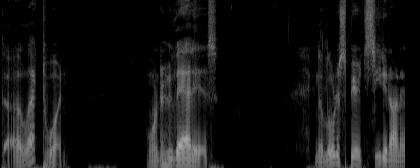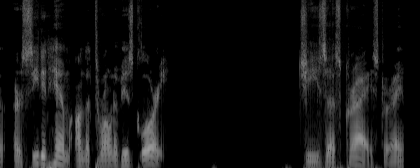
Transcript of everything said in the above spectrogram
the elect one. I wonder who that is. And the Lord of Spirits seated on him, or seated him on the throne of his glory. Jesus Christ, right?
